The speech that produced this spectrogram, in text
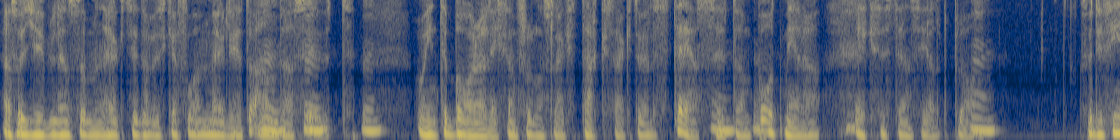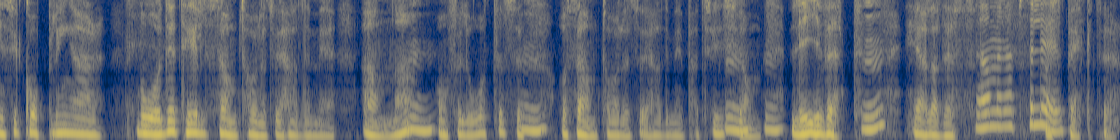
Alltså julen som en högtid då vi ska få en möjlighet att mm, andas ut. Och inte bara liksom från någon slags dagsaktuell stress utan på ett mera existentiellt plan. Så det finns ju kopplingar både till samtalet vi hade med Anna mm. om förlåtelse mm. och samtalet vi hade med Patricia mm. om mm. livet mm. i alla dess ja, aspekter.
